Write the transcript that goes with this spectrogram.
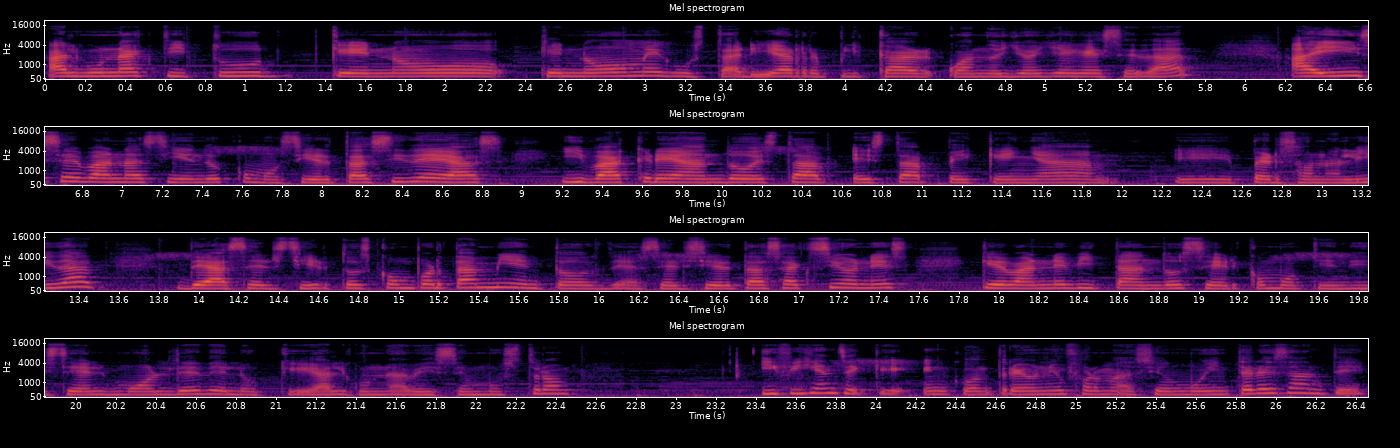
alguna actitud que no, que no me gustaría replicar cuando yo llegue a esa edad, ahí se van haciendo como ciertas ideas y va creando esta, esta pequeña eh, personalidad de hacer ciertos comportamientos, de hacer ciertas acciones que van evitando ser como quien dice el molde de lo que alguna vez se mostró. Y fíjense que encontré una información muy interesante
